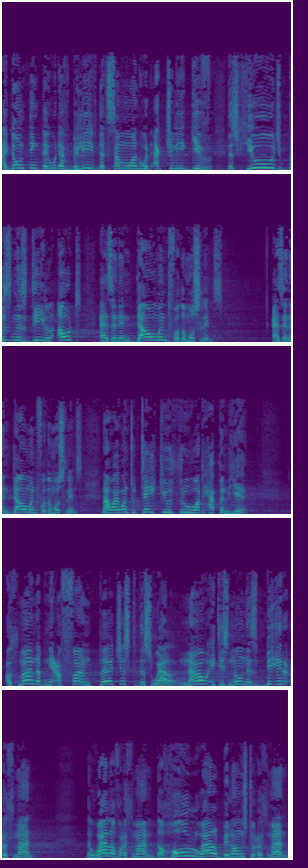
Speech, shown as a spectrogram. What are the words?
I don't think they would have believed that someone would actually give this huge business deal out as an endowment for the Muslims. As an endowment for the Muslims. Now I want to take you through what happened here. Uthman ibn Affan purchased this well. Now it is known as Bi'r Uthman the well of Uthman, the whole well belongs to Uthman.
